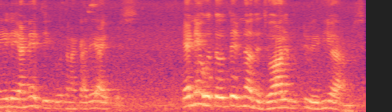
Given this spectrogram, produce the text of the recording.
நெய்யில் எண்ணெயை தூக்கி ஊற்றின கதையே ஆகிப்போச்சு எண்ணெயை ஊற்ற ஊற்ற இன்னும் அது ஜுவாலை விட்டு வெடிய ஆரம்பிச்சு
